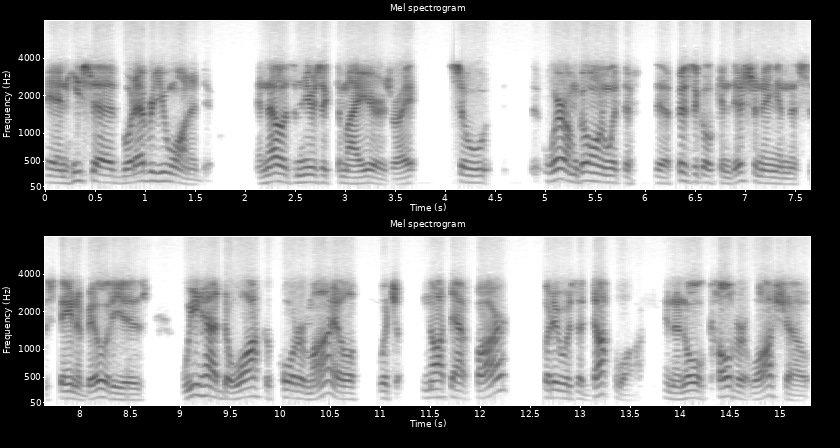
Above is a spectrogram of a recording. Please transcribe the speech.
and he said whatever you want to do and that was the music to my ears right so where i'm going with the, the physical conditioning and the sustainability is we had to walk a quarter mile which not that far but it was a duck walk in an old culvert washout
